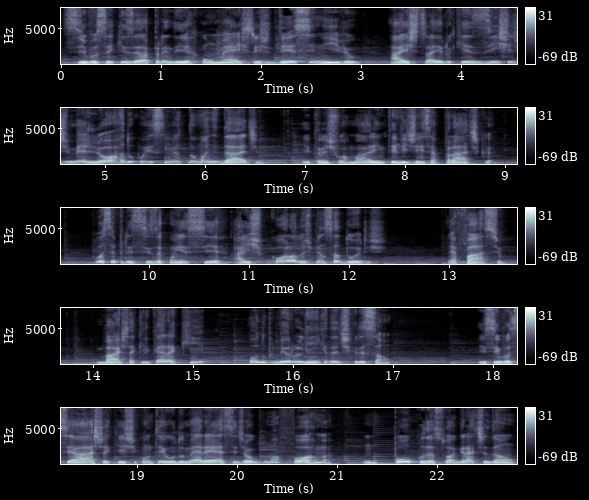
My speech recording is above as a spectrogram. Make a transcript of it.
Se você quiser aprender com mestres desse nível, a extrair o que existe de melhor do conhecimento da humanidade e transformar em inteligência prática, você precisa conhecer a Escola dos Pensadores. É fácil, basta clicar aqui ou no primeiro link da descrição. E se você acha que este conteúdo merece de alguma forma um pouco da sua gratidão,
